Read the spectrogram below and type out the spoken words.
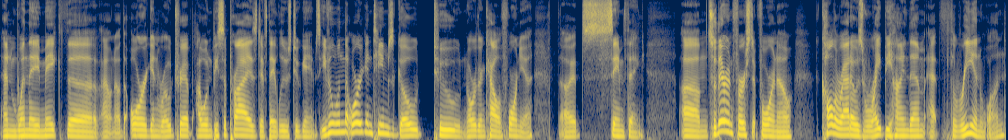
and when they make the I don't know the Oregon road trip, I wouldn't be surprised if they lose two games. Even when the Oregon teams go to Northern California, uh, it's same thing. Um, so they're in first at four and zero. Colorado is right behind them at three and one.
